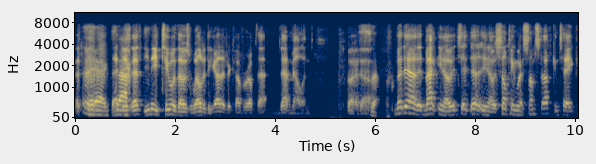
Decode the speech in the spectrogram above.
that, yeah, exactly. that, that, you need two of those welded together to cover up that that melon. But uh, so. but yeah, back you know, it's it, uh, you know, it's something where some stuff can take,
